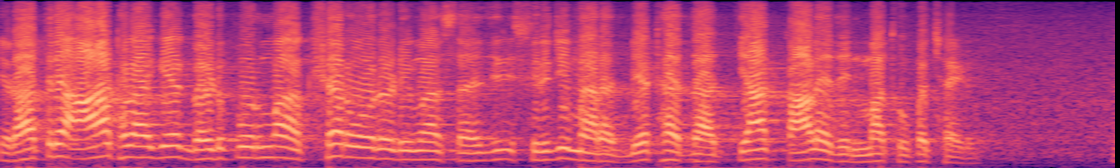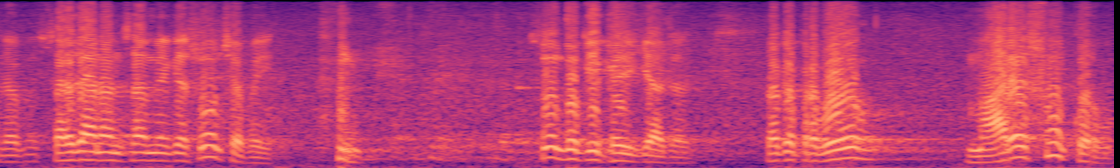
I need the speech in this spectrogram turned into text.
રાત્રે આઠ વાગે ગઢપુરમાં અક્ષર ઓરડીમાં શ્રીજી મહારાજ બેઠા હતા. ત્યાં કાળે જઈને માથું પછાડ્યું. એટલે સહજાનંદ સ્વામી કે, શું છે ભાઈ? શું દુઃખી થઈ ગયા છે? તો કે, પ્રભુ, મારે શું કરવું?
